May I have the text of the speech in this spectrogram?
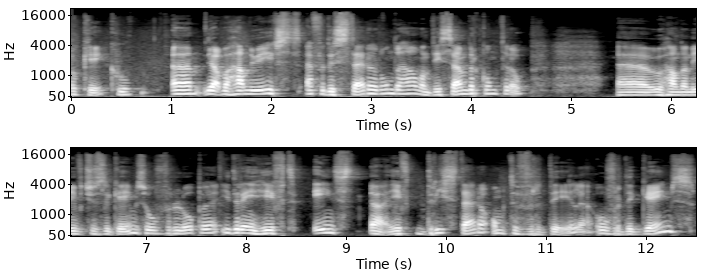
Oké, cool. Ehm, ja, we gaan nu eerst even de sterrenronde gaan, want december komt erop. Eh, we gaan dan eventjes de games overlopen. Iedereen heeft, één, heeft drie sterren om te verdelen over de games.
